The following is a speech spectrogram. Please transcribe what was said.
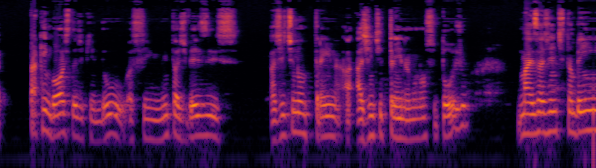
é para quem gosta de Kendo, assim, muitas vezes a gente não treina, a, a gente treina no nosso tojo, mas a gente também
